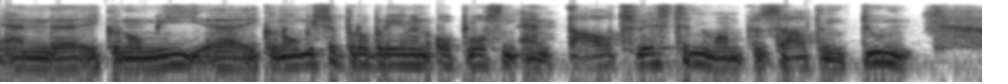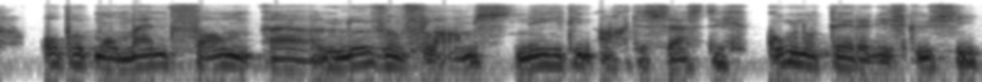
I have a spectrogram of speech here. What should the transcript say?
en de economie, economische problemen oplossen en taaltwisten. Want we zaten toen op het moment van Leuven-Vlaams, 1968, communautaire discussie.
